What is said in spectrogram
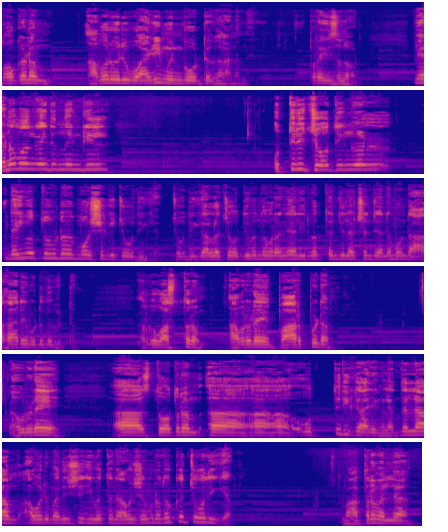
നോക്കണം അവർ ഒരു വഴി മുൻപോട്ട് കാണുന്നില്ല. പ്രൈസലോൺ വേണമെങ്കിൽ ഒത്തിരി ചോദ്യങ്ങൾ ദൈവത്തോട് മോശയ്ക്ക് ചോദിക്കാം. ചോദിക്കാനുള്ള ചോദ്യം എന്ന് പറഞ്ഞാൽ ഇരുപത്തഞ്ച് ലക്ഷം ജനമുണ്ട് ആഹാരം ഇവിടുന്ന് കിട്ടും. അവർക്ക് വസ്ത്രം അവരുടെ പാർപ്പിടം അവരുടെ സ്തോത്രം ഒത്തിരി കാര്യങ്ങൾ. എന്തെല്ലാം ഒരു മനുഷ്യ ജീവിതത്തിന് ആവശ്യമുണ്ട് അതൊക്കെ ചോദിക്കാം. മാത്രമല്ല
